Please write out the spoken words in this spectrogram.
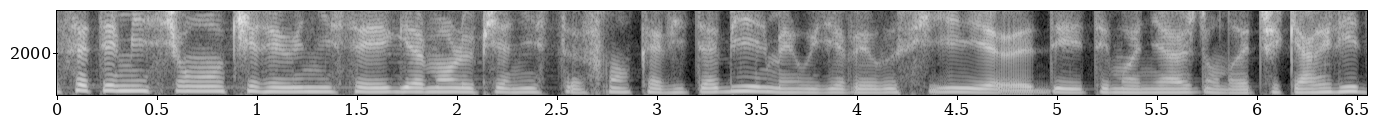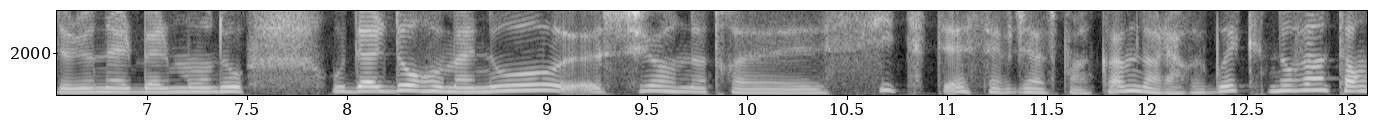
cette émission qui réunissait également le pianiste Franck Avitabile, mais où il y avait aussi des témoignages d'André Ceccarelli, de Lionel Belmondo ou d'Aldo Romano euh, sur notre site tsfjazz.com dans la rubrique Nos 20 ans.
